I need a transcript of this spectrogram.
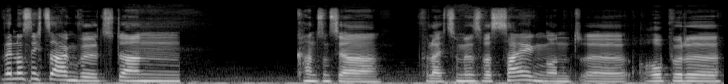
wenn du es nicht sagen willst, dann kannst du uns ja vielleicht zumindest was zeigen und äh, Hope würde.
